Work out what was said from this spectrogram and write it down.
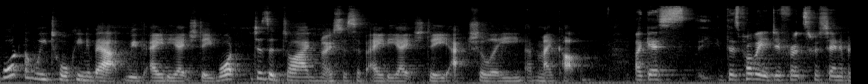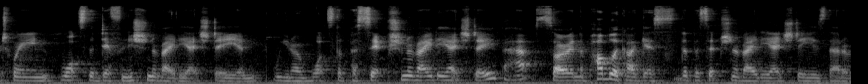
what are we talking about with ADHD? What does a diagnosis of ADHD actually uh, make up? I guess there's probably a difference, Christina, between what's the definition of ADHD and you know what's the perception of ADHD, perhaps. So in the public, I guess the perception of ADHD is that of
